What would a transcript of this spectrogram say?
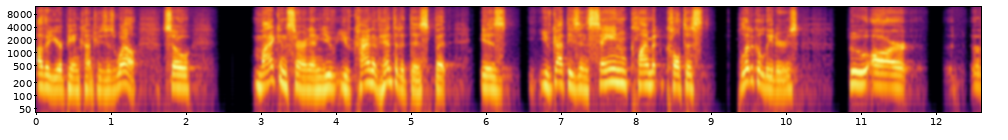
other European countries as well. So my concern, and you, you've kind of hinted at this, but is you've got these insane climate cultist political leaders who are uh,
